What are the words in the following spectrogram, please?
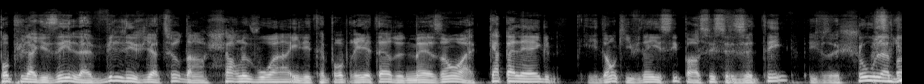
popularisé la villégiature dans Charlevoix. Il était propriétaire d'une maison à Cap-à-l'Aigle. Et donc, il venait ici passer ses étés. Il faisait chaud Ah, là-bas.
